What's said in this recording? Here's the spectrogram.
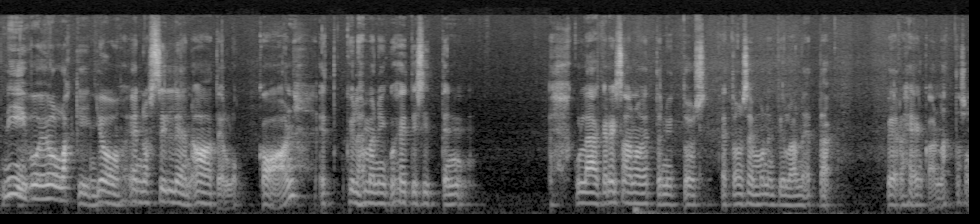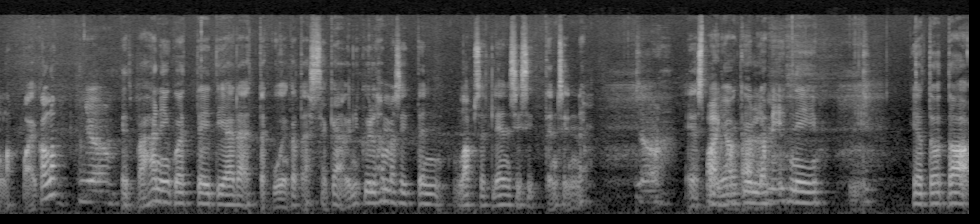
Niin voi ollakin, joo. En ole silleen ajatellutkaan. Et kyllähän mä niinku heti sitten, kun lääkäri sanoi, että nyt olisi, että on semmoinen tilanne, että perheen kannattaisi olla paikalla. Joo. Et vähän niin kuin, ettei tiedä, että kuinka tässä käy. Niin kyllähän mä sitten, lapset lensi sitten sinne Joo. Espanjaan. Kyllä. Niin. Niin. niin. Ja tota,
